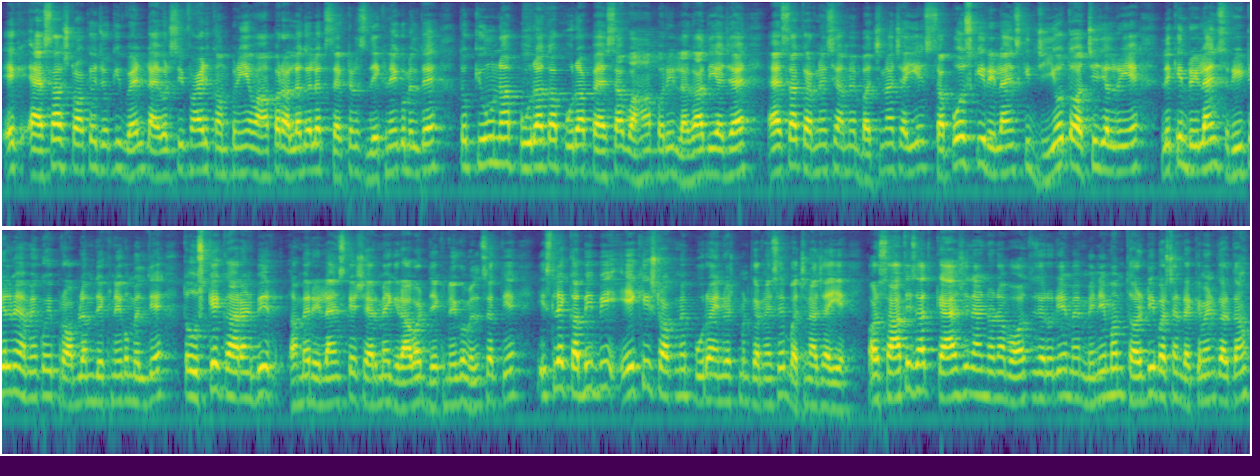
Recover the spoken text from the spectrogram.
एक ऐसा स्टॉक है जो कि वेल डाइवर्सिफाइड कंपनी है, वहाँ पर अलग अलग सेक्टर्स देखने को मिलते हैं। तो क्यों ना पूरा का पूरा पैसा वहाँ पर ही लगा दिया जाए। ऐसा करने से हमें बचना चाहिए। सपोज़ कि रिलायंस की जियो तो अच्छी चल रही है, लेकिन रिलायंस रिटेल में हमें कोई प्रॉब्लम देखने को मिलती है तो उसके कारण भी हमें रिलायंस के शेयर में गिरावट देखने को मिल सकती है। इसलिए कभी भी एक ही स्टॉक में पूरा इन्वेस्टमेंट करने से बचना चाहिए। और साथ ही साथ कैश इन हैंड होना बहुत ही ज़रूरी है। मैं मिनिमम थर्टी परसेंट रिकमेंड करता हूँ।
